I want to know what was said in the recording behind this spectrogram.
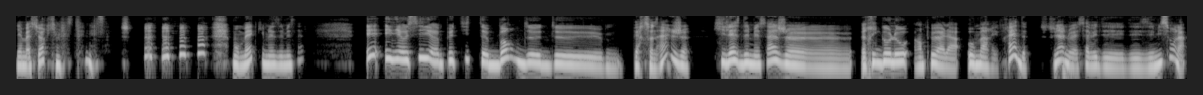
il y a ma soeur qui me laisse des messages. Mon mec qui me laisse des messages. Et il y a aussi une petite bande de, personnages qui laissent des messages euh, rigolos, un peu à la Omar et Fred. Tu te souviens, le SAV des, des émissions, là,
